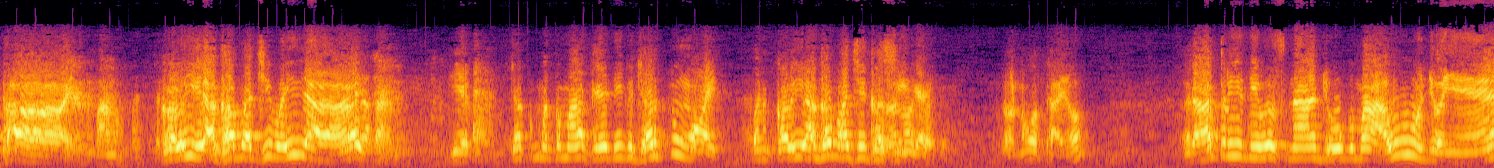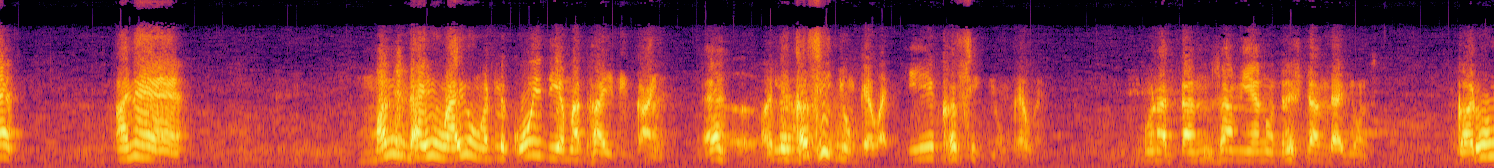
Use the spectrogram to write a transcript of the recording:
થાય. ગળી. આખા પછી વહી જાય. ચકમકમાં કેદીક જરતું હોય પણ કળી આખા પાછી ખસી જાય. તો ન થાય રાત્રિ દિવસ ના જોગમાં આવવું જોઈએ અને મન ડાયું આવ્યું એટલે કોઈ દી એમાં થાય નહીં કાંઈ? એટલે ખસી ગયું કેવાય એ ખસી ગયું કેવાય ગુણાતાન સ્વામી એનું દ્રષ્ટાંત આપ્યું છે. કડું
